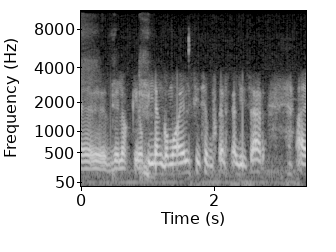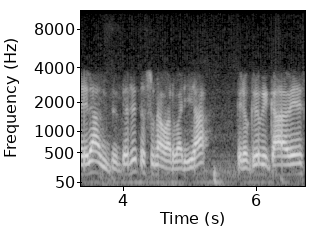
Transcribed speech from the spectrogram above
de los que opinan como él sí se pueden realizar, adelante. Entonces esto es una barbaridad, pero creo que cada vez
